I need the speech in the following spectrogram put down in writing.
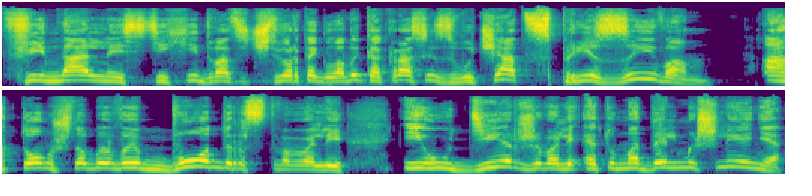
финальные стихи 24 главы как раз и звучат с призывом о том, чтобы вы бодрствовали и удерживали эту модель мышления.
